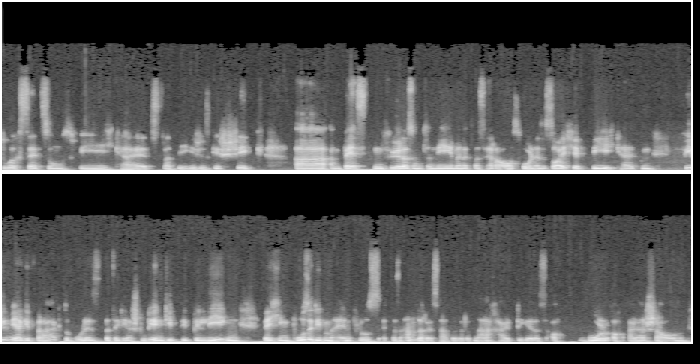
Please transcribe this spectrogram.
Durchsetzungsfähigkeit, strategisches Geschick, äh, am besten für das Unternehmen etwas herausholen. Also solche Fähigkeiten viel mehr gefragt, obwohl es tatsächlich auch Studien gibt, die belegen, welchen positiven Einfluss etwas anderes hat, also das Nachhaltige, das auch wohl auf aller schauen,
